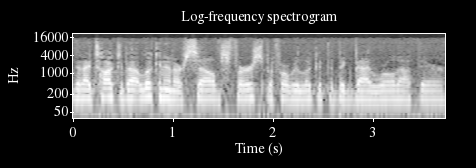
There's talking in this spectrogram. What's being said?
that I talked about, looking at ourselves first before we look at the big bad world out there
